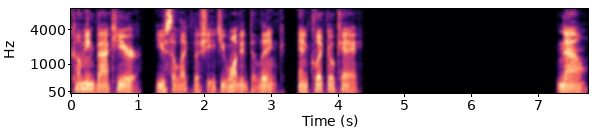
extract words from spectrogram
Coming back here, you select the sheet you wanted to link, and click OK. Now,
